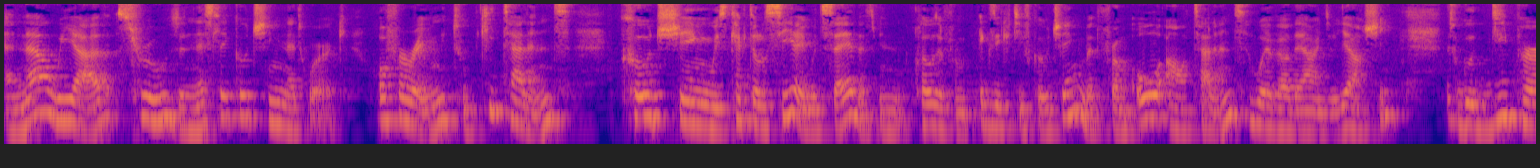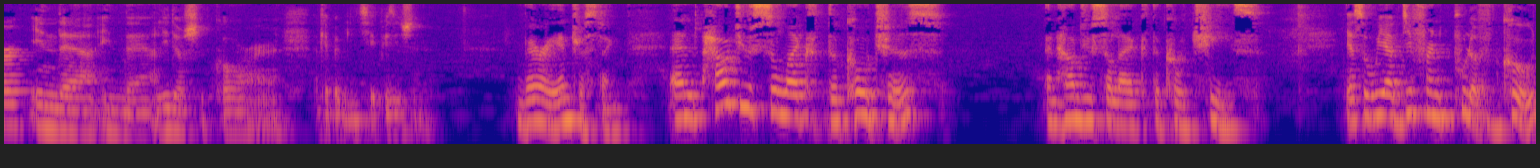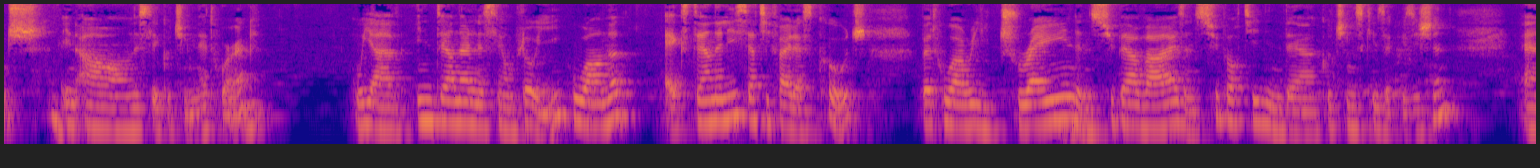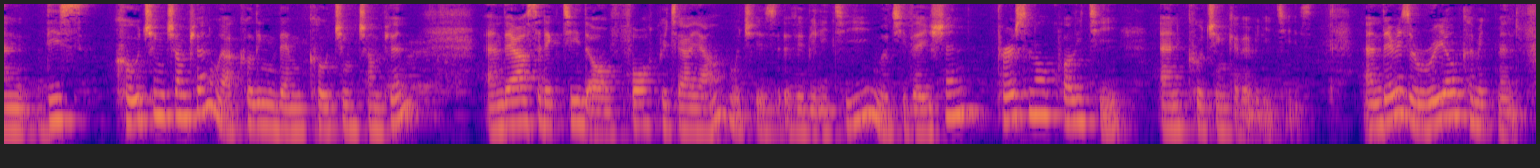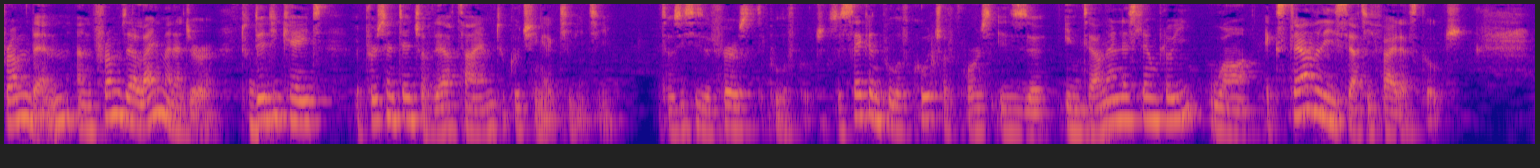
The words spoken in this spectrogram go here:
And now we have, through the Nestle Coaching Network, offering to key talent coaching with capital C, I would say, that's been closer from executive coaching, but from all our talent, whoever they are in the hierarchy, to go deeper in their, in their leadership core capability acquisition. Very interesting. And how do you select the coaches and how do you select the coachees? Yeah, so we have different pool of coach in our Nestle coaching network. We have internal Nestle employees who are not externally certified as coach, but who are really trained and supervised and supported in their coaching skills acquisition. And this coaching champion, we are calling them coaching champion, and they are selected on four criteria, which is availability, motivation, personal quality, and coaching capabilities. And there is a real commitment from them and from their line manager to dedicate a percentage of their time to coaching activity. So this is the first pool of coach. The second pool of coach, of course, is the internal Nestle employee who are externally certified as coach.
